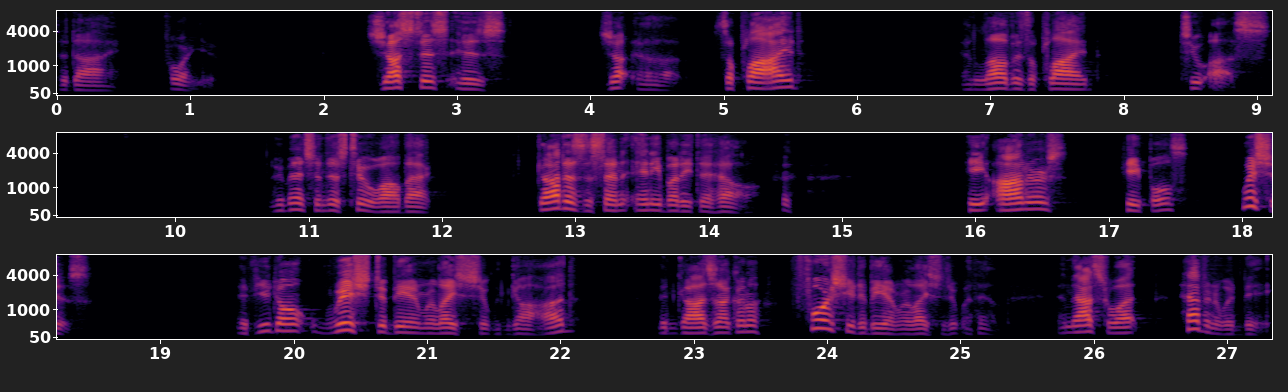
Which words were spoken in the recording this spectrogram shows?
to die for you. Justice is ju- uh, supplied, and love is applied to us. We mentioned this too a while back. God doesn't send anybody to hell, He honors people's wishes. If you don't wish to be in relationship with God, then God's not going to force you to be in relationship with Him. And that's what heaven would be.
